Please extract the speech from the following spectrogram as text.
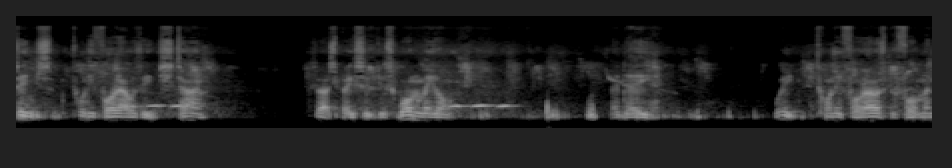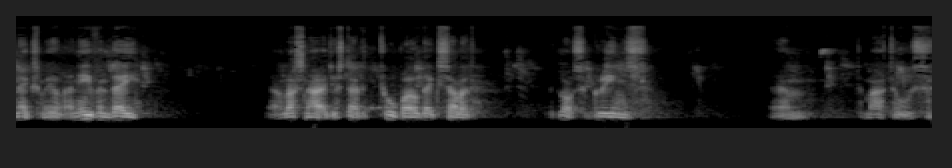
since, 24 hours each time. So that's basically just one meal a day. Wait 24 hours before my next meal, and even they, you know, last night I just had a two boiled egg salad with lots of greens, um, tomatoes,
